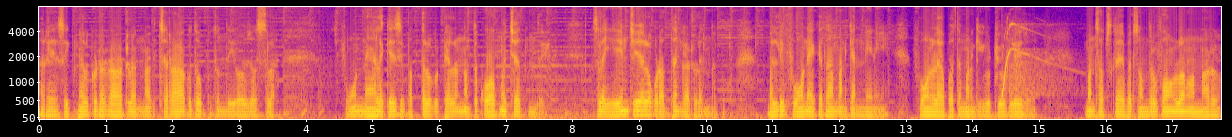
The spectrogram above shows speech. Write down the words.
అరే సిగ్నల్ కూడా రావట్లేదు. నాకు చిరాకు తప్పుతుంది ఈరోజు అసలు. ఫోన్ నేలకేసి బత్తలు కొట్టేయాలన్నంత కోపం వచ్చేస్తుంది. అసలు ఏం చేయాలో కూడా అర్థం కావట్లేదు నాకు మళ్ళీ ఫోనే కదా మనకి అన్నీ ఫోన్ లేకపోతే మనకి యూట్యూబ్ లేదు. మన సబ్స్క్రైబర్స్ అందరూ ఫోన్లోనే ఉన్నారు.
